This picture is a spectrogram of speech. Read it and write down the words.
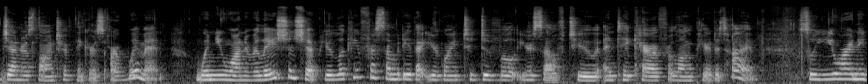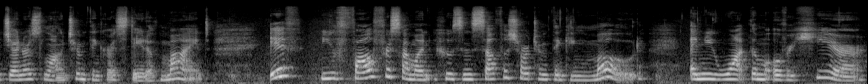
Generous long-term thinkers are women. When you want a relationship, you're looking for somebody that you're going to devote yourself to and take care of for a long period of time. So you are in a generous long-term thinker state of mind. If you fall for someone who's in selfish short term thinking mode and you want them over here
